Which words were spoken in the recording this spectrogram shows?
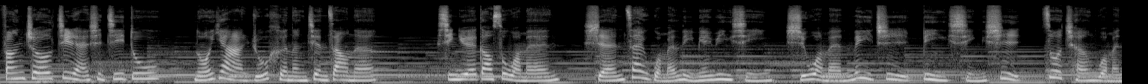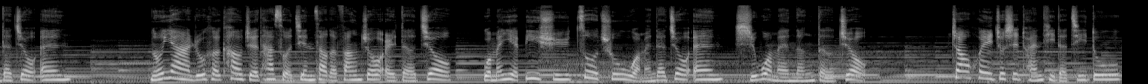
方舟既然是基督，挪亚如何能建造呢？新约告诉我们，神在我们里面运行，使我们立志并行事，做成我们的救恩。挪亚如何靠着他所建造的方舟而得救？我们也必须做出我们的救恩，使我们能得救。教会就是团体的基督，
